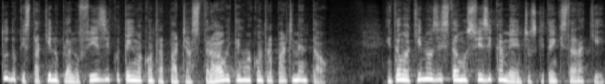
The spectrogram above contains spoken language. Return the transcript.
Tudo que está aqui no plano físico tem uma contraparte astral e tem uma contraparte mental. Então aqui nós estamos fisicamente, os que têm que estar aqui.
